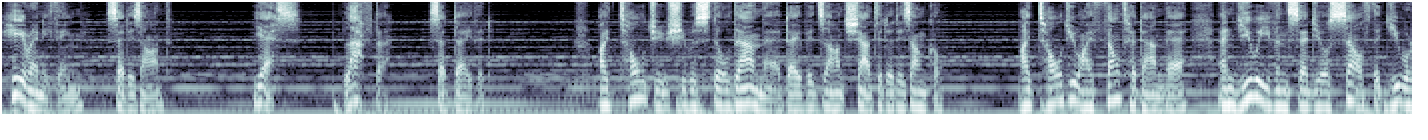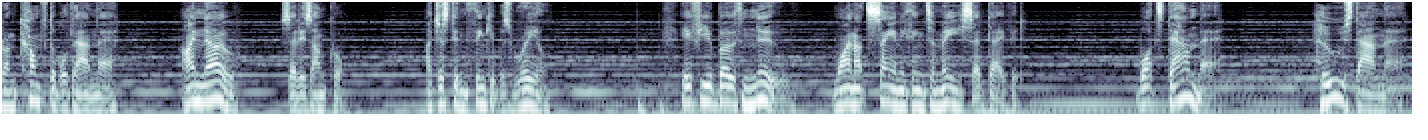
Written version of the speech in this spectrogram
hear anything? said his aunt. Yes, laughter, said David. I told you she was still down there, David's aunt shouted at his uncle. I told you I felt her down there, and you even said yourself that you were uncomfortable down there. I know, said his uncle. I just didn't think it was real. If you both knew, why not say anything to me? said David. What's down there? Who's down there?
